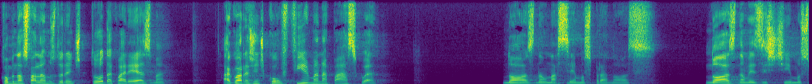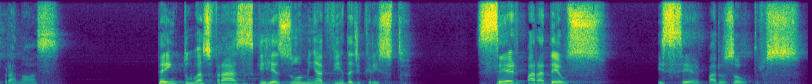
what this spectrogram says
como nós falamos durante toda a quaresma. Agora a gente confirma na Páscoa. Nós não nascemos para nós, nós não existimos para nós tem duas frases que resumem a vida de Cristo: ser para Deus e ser para os outros.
